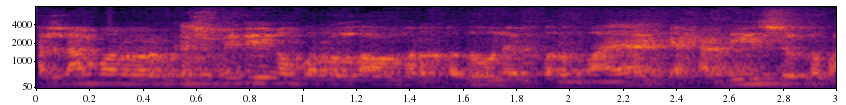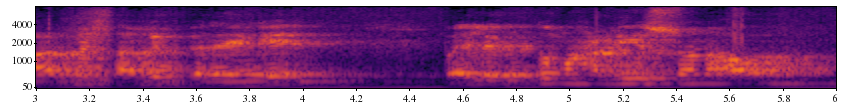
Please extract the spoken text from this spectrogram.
علامہ اور کشمیری نمبر اللہ عمر قدو نے فرمایا کہ حدیث سے تو بعد میں ثابت کریں گے۔ پہلے تم حدیث سناؤ،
